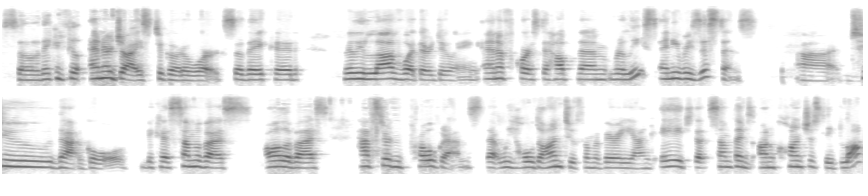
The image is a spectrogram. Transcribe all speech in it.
so they can feel energized to go to work, so they could really love what they're doing, and of course, to help them release any resistance uh, to that goal. Because some of us, all of us, have certain programs that we hold on to from a very young age that sometimes unconsciously block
